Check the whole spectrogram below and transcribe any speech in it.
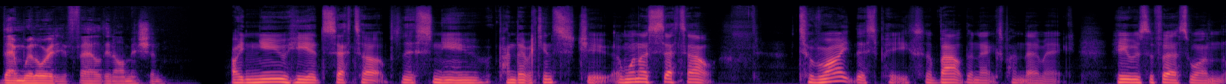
then we'll already have failed in our mission. I knew he had set up this new Pandemic Institute. And when I set out to write this piece about the next pandemic, he was the first one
